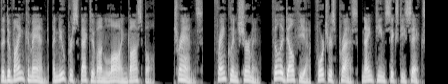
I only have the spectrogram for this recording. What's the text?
The Divine Command, A New Perspective on Law and Gospel. Trans. Franklin Sherman. Philadelphia, Fortress Press, 1966.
